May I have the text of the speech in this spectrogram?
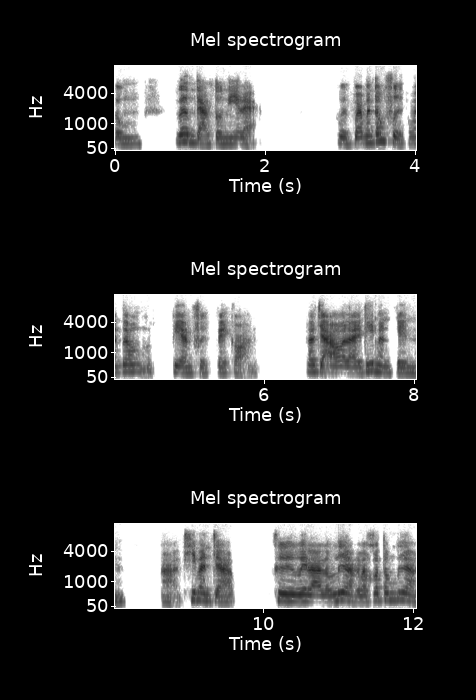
ตรงเริ่มจากตรงนี้แหละ ฝึกไปมันต้องฝึกมันต้องเพียรฝึกไปก่อน เราจะเอาอะไรที่มันเป็น อ่าที่มันจะคือเวลาเราเลือกเราก็ต้องเลือก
